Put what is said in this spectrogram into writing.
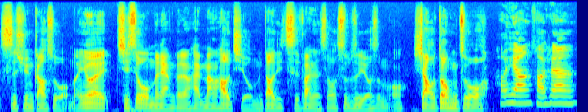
私讯告诉我们，因为其实我们两个人还蛮好奇，我们到底吃饭的时候是不是有什么小动作。好像好像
